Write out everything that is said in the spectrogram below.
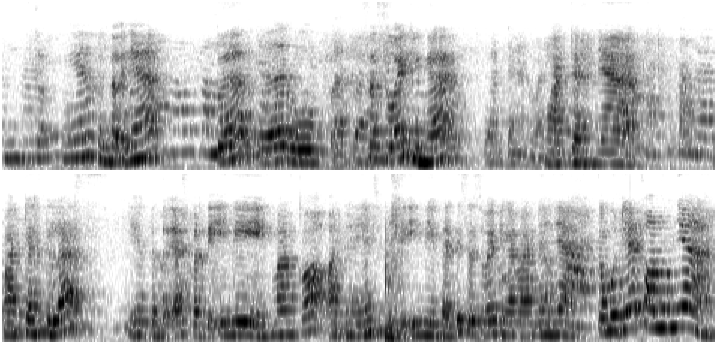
Bentuknya Bentuknya ber- berubah. sesuai dengan Wadah. wadahnya. Wadah gelas ya bentuknya seperti ini. Mangkok wadahnya seperti ini. Berarti sesuai dengan wadahnya. Kemudian volumenya.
